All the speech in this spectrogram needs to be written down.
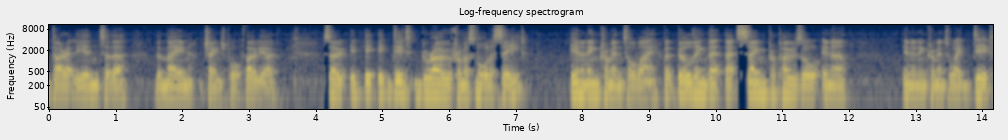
directly into the the main change portfolio so it, it, it did grow from a smaller seed in an incremental way but building that that same proposal in a in an incremental way did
